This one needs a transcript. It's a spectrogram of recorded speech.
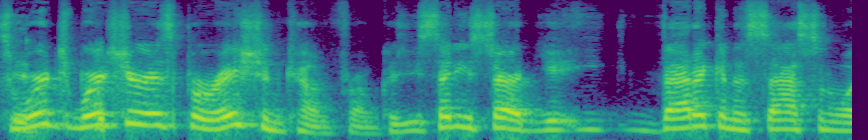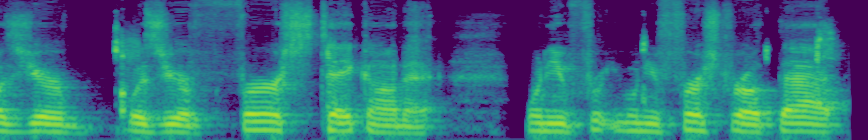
so where where'd your inspiration come from? Because you said you started you, Vatican Assassin was your was your first take on it when you when you first wrote that,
